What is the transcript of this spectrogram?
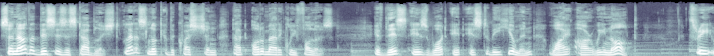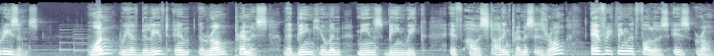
so now that this is established, let us look at the question that automatically follows. If this is what it is to be human, why are we not? Three reasons. One, we have believed in the wrong premise that being human means being weak. If our starting premise is wrong, everything that follows is wrong.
